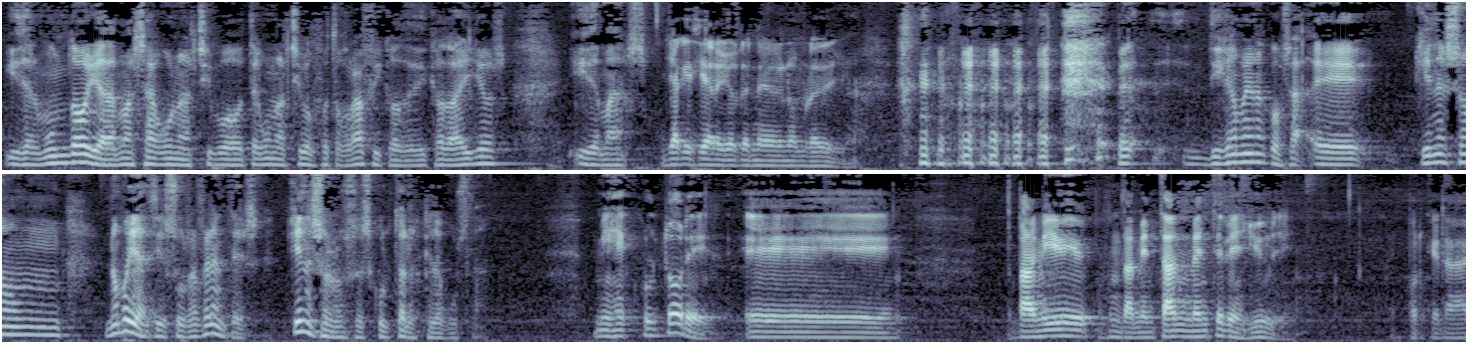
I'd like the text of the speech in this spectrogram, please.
y del mundo y además hago un archivo, tengo un archivo fotográfico dedicado a ellos y demás. Ya quisiera yo tener el nombre de ellos. Pero, dígame una cosa, eh, ¿quiénes son, no voy a decir sus referentes, quiénes son los escultores que le gustan? Mis escultores, eh, para mí fundamentalmente Benjude, porque era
